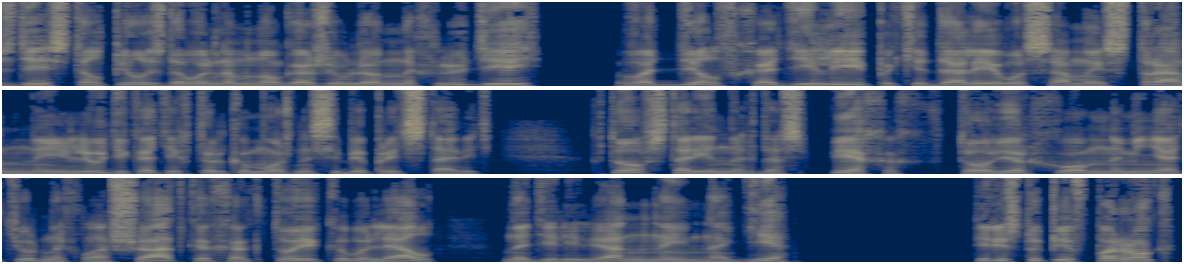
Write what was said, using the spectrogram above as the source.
Здесь толпилось довольно много оживленных людей, в отдел входили и покидали его самые странные люди, каких только можно себе представить. Кто в старинных доспехах, кто верхом на миниатюрных лошадках, а кто и ковылял на деревянной ноге. Переступив порог,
